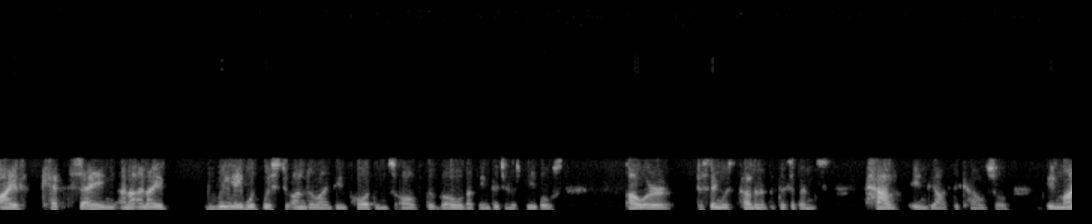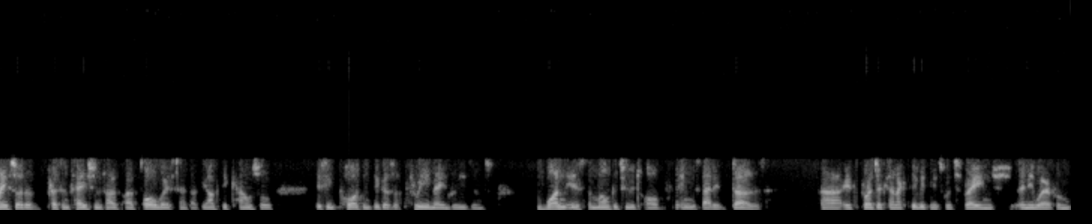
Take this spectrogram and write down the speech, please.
I've kept saying, and I, and I really would wish to underline the importance of the role that the indigenous peoples, our distinguished permanent participants, have in the Arctic Council. In my sort of presentations, I've, I've always said that the Arctic Council is important because of three main reasons. One is the multitude of things that it does. Uh, its projects and activities, which range anywhere from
